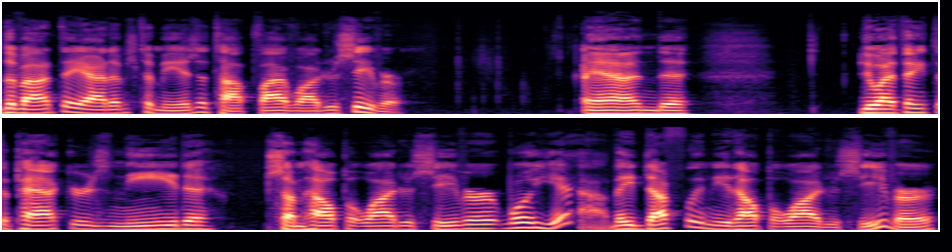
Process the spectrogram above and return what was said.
Davante Adams to me is a top five wide receiver. And uh, do I think the Packers need some help at wide receiver? Well, yeah, they definitely need help at wide receiver.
